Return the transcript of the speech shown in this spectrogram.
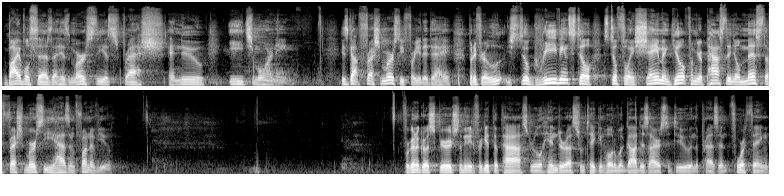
The Bible says that his mercy is fresh and new each morning. He's got fresh mercy for you today. But if you're, still grieving, still, still feeling shame and guilt from your past, then you'll miss the fresh mercy he has in front of you. If we're going to grow spiritually, we need to forget the past, or it'll hinder us from taking hold of what God desires to do in the present. Fourth thing,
